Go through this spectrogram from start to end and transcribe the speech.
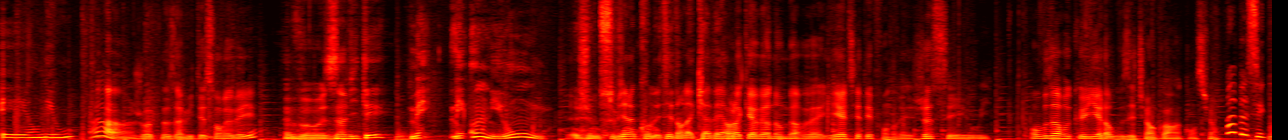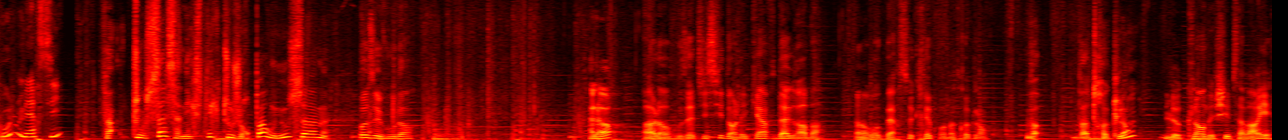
Et on est où? Ah, je vois que nos invités sont réveillés. Vos invités Mais, mais on est où? Je me souviens qu'on était dans la Dans caverne. la caverne aux merveilles, et elle s'est effondrée, je sais, oui. On vous a recueilli alors que vous étiez encore inconscient. Ah bah c'est cool, merci. Enfin, tout ça, ça n'explique toujours pas où nous sommes. Posez-vous là. Alors? Alors, vous êtes ici dans les caves d'Agraba, un repère secret pour notre clan. Votre clan? Le clan des chips avariés.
